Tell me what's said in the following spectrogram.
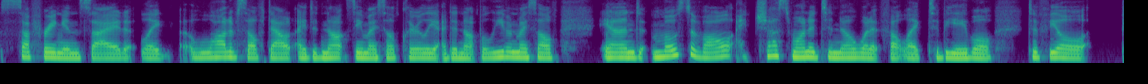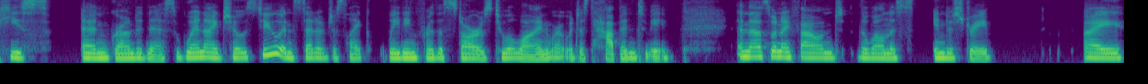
suffering inside, like a lot of self doubt. I did not see myself clearly. I did not believe in myself. And most of all, I just wanted to know what it felt like to be able to feel peace and groundedness when I chose to, instead of just like waiting for the stars to align where it would just happen to me. And that's when I found the wellness industry. I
